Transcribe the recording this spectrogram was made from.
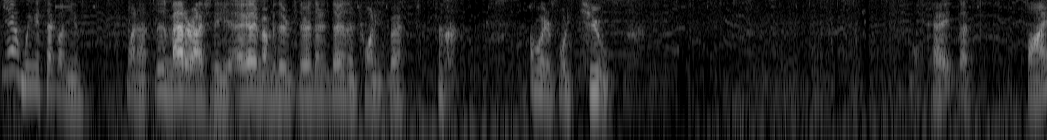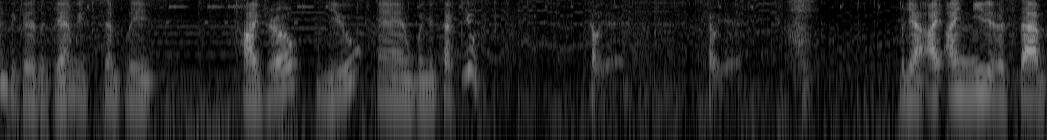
Yeah, can attack on you. Why not? Doesn't matter, actually. I gotta remember, they're, they're, they're in their 20s, bro. I'm over 42. Okay, that's fine because again we simply Hydro you and Wing Attack you. Hell yeah. Hell yeah. But yeah, I, I needed a stab.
